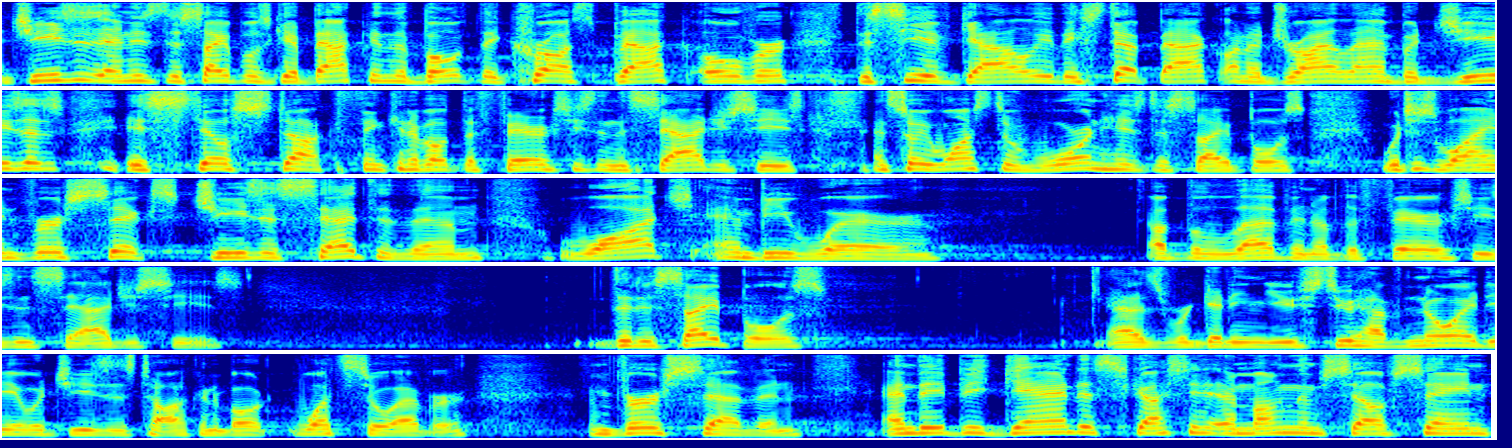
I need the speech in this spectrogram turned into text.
Jesus and his disciples get back in the boat. They cross back over the Sea of Galilee. They step back on a dry land, but Jesus is still stuck thinking about the Pharisees and the Sadducees. And so he wants to warn his disciples, which is why in verse 6, Jesus said to them, Watch and beware of the leaven of the Pharisees and Sadducees the disciples, as we're getting used to, have no idea what Jesus is talking about whatsoever. In verse 7, and they began discussing it among themselves, saying,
